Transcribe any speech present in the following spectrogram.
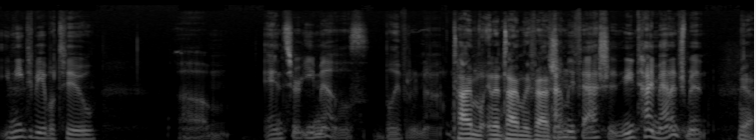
need to be able to um, answer emails. Believe it or not, time in a timely fashion. timely fashion. You need time management. Yeah.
